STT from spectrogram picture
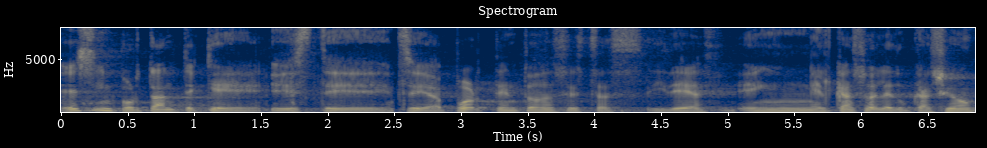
es importante que este, se aporten todas estas ideas. En el caso de la educación,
